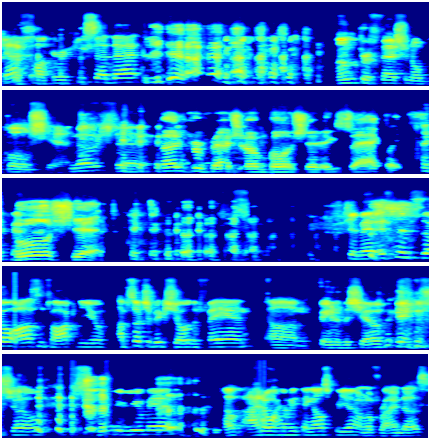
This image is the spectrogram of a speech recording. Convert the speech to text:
That fucker. He said that. Yeah, Unprofessional bullshit. no shit. unprofessional bullshit. Exactly, bullshit. Shit, man. It's been so awesome talking to you. I'm such a big show the fan. Um, Fan of the show. fan of the show. Fan of you, man. I, I don't have anything else for you. I don't know if Ryan does.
